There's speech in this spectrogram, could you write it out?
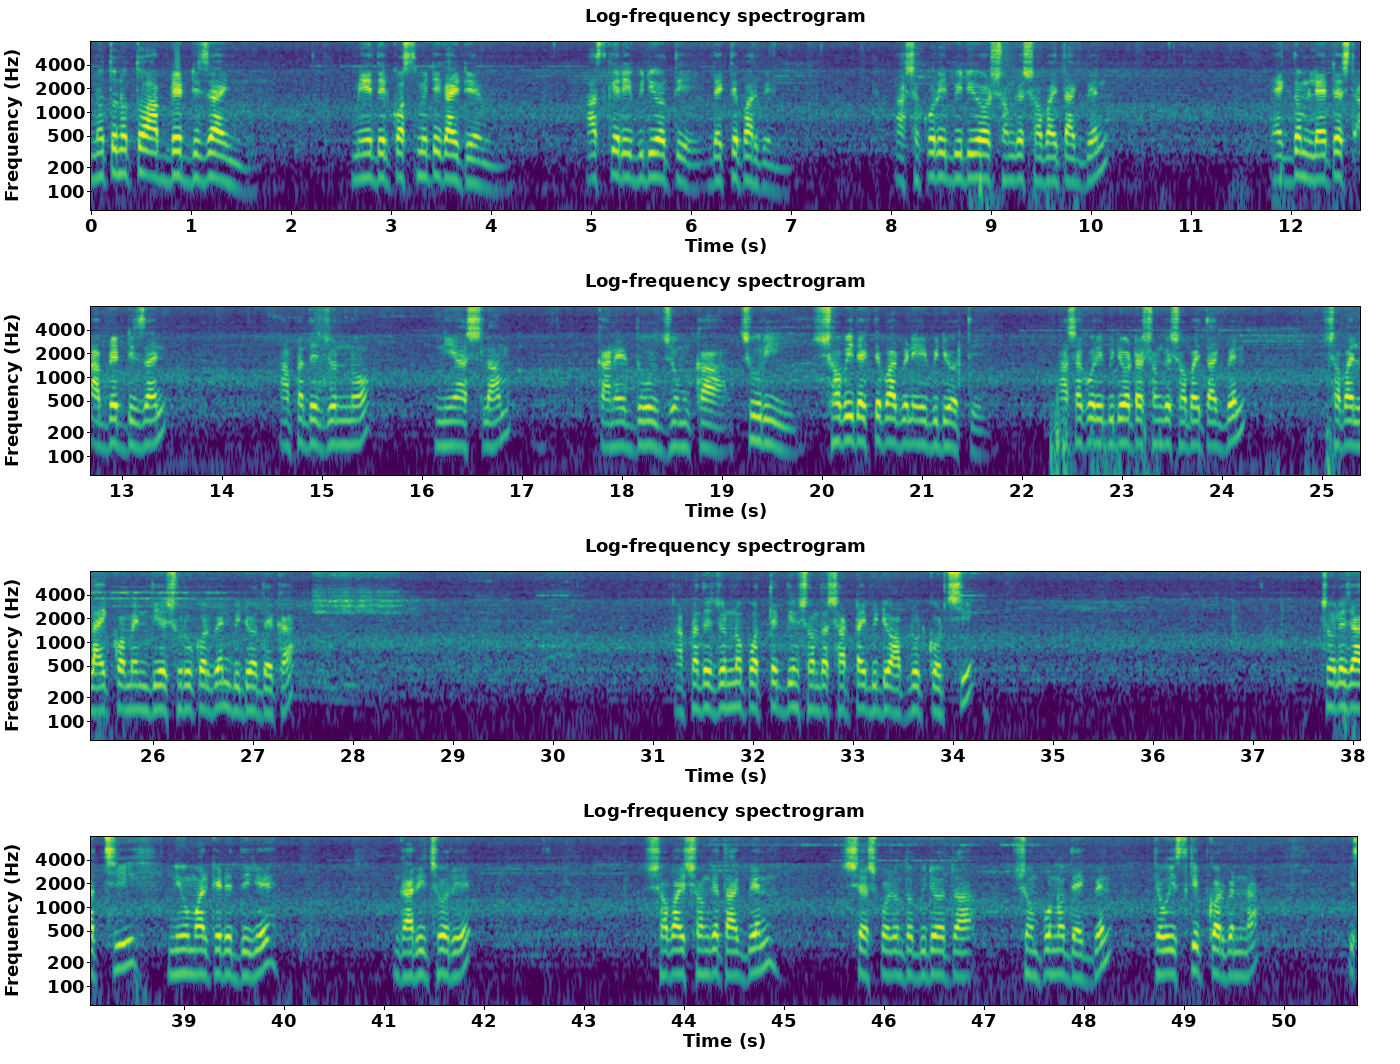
নতুনত্ব update design, মেয়েদের cosmetic item. আজকের এই ভিডিওতে দেখতে পারবেন। আশা করি ভিডিওর সঙ্গে সবাই থাকবেন। একদম লেটেস্ট আপডেট ডিজাইন আপনাদের জন্য নিয়ে আসলাম। কানের দুল, ঝুমকা চুরি সবই দেখতে পারবেন এই ভিডিওতে। আশা করি ভিডিওটার সঙ্গে সবাই থাকবেন। সবাই লাইক কমেন্ট দিয়ে শুরু করবেন ভিডিও দেখা। আপনাদের জন্য প্রত্যেক দিন সন্ধ্যা সাতটায় ভিডিও আপলোড করছি। চলে যাচ্ছি নিউ মার্কেটের দিকে, গাড়ি ছড়ে। সবাই সঙ্গে থাকবেন, শেষ পর্যন্ত ভিডিওটা সম্পূর্ণ দেখবেন, কেউ স্কিপ করবেন না।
